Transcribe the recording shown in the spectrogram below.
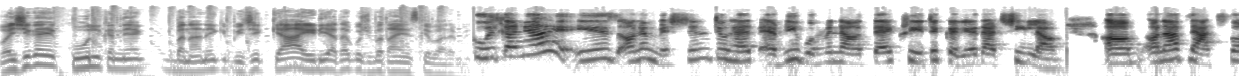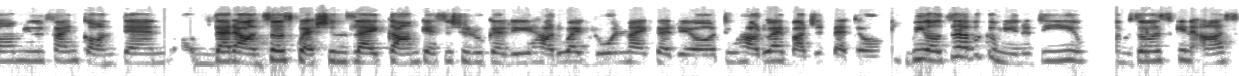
वंशिका ये कूल कन्या बनाने के पीछे क्या आइडिया था? कुछ बताएँ इसके बारे में। Cool Kanya is on a mission to help every woman out there create a career that she loves. Um, on our platform, you'll find content that answers questions like काम कैसे शुरू कर रही है? How do I grow in my career to how do I budget better we also have a community users can ask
